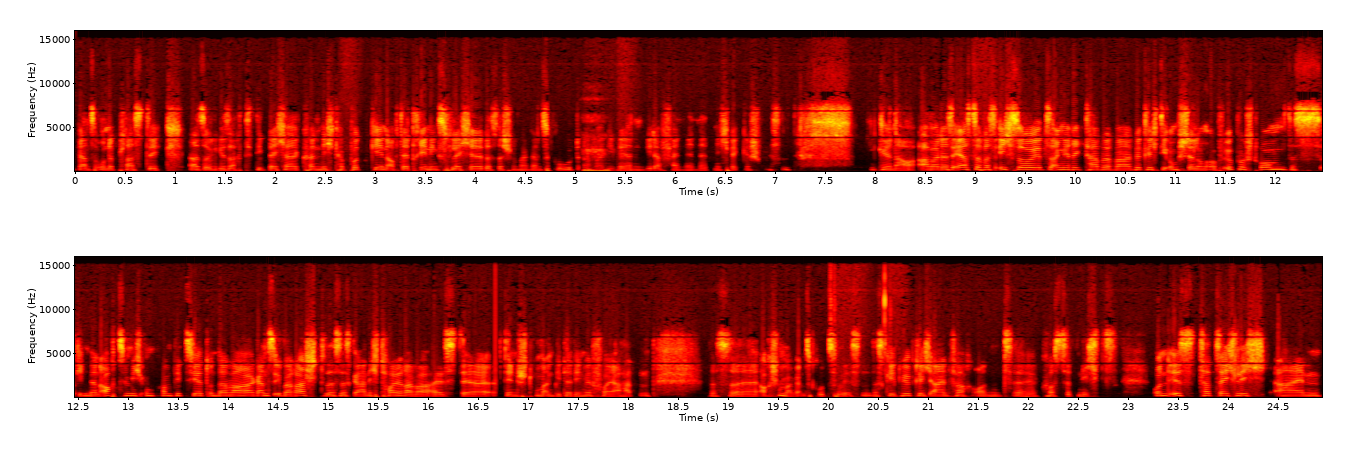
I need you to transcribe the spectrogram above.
ganz ohne Plastik. Also wie gesagt, die Becher können nicht kaputt gehen auf der Trainingsfläche. Das ist schon mal ganz gut, mhm. aber die werden wieder verwendet, nicht weggeschmissen. Genau, aber das Erste, was ich so jetzt angeregt habe, war wirklich die Umstellung auf Ökostrom. Das ging dann auch ziemlich unkompliziert und da war er ganz überrascht, dass es gar nicht teurer war als der, den Stromanbieter, den wir vorher hatten. Das ist äh, auch schon mal ganz gut zu wissen. Das geht wirklich einfach und äh, kostet nichts und ist tatsächlich eine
